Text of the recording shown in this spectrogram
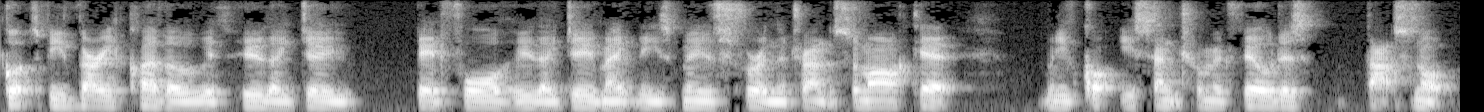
got to be very clever with who they do bid for, who they do make these moves for in the transfer market. When you've got your central midfielders, that's not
